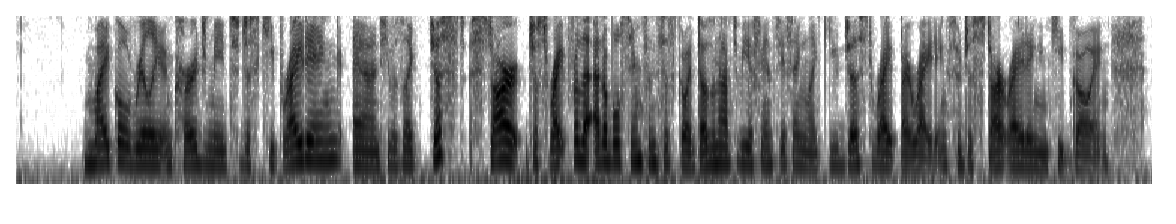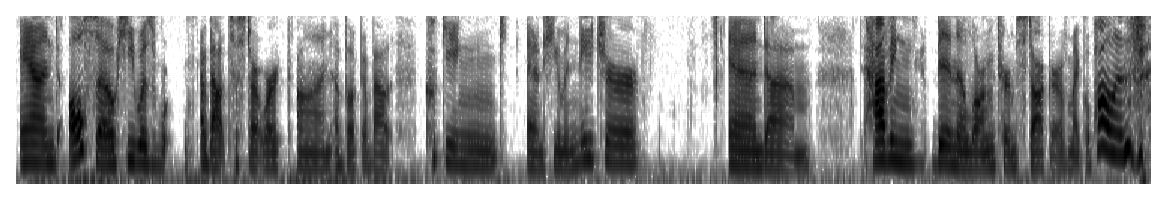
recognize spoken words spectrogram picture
Michael really encouraged me to just keep writing. And he was like, just start, just write for the Edible San Francisco. It doesn't have to be a fancy thing. Like, you just write by writing. So just start writing and keep going. And also, he was w- about to start work on a book about cooking and human nature. And, um, having been a long-term stalker of Michael Pollan's,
